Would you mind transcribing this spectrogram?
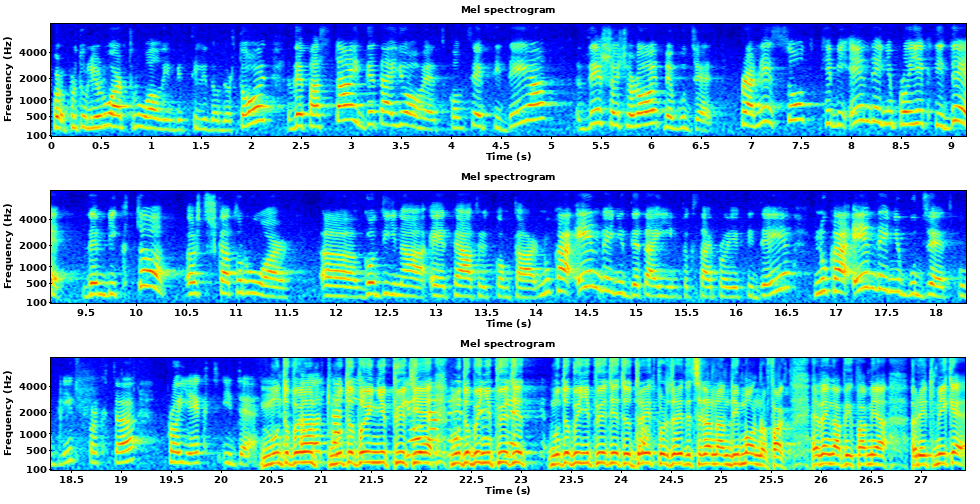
për t'u liruar trualli mbi të cilin do ndërtohet dhe pastaj detajohet koncept ideja dhe shoqërohet me buxhet. Pra ne sot kemi ende një projekt ide dhe mbi këtë është shkatërruar godina e Teatrit Kombëtar. Nuk ka ende një detajim të kësaj projekt-ideje, nuk ka ende një buxhet publik për këtë projekt-ide. Mund të bëj unë, mund të bëj një pyetje, mund të bëj një pyetje, mund të bëj një pyetje të drejtpërdrejtë e cila na ndihmon në fakt, edhe nga pikëpamja ritmike,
